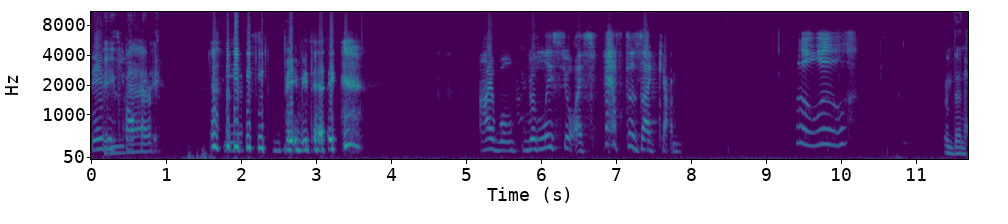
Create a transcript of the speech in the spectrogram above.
baby's Baby father, daddy. Baby daddy. I will release you as fast as I can. And then,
